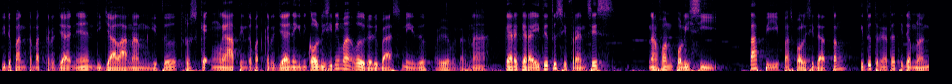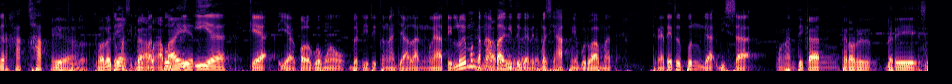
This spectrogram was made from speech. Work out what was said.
di depan tempat kerjanya, di jalanan gitu, terus kayak ngeliatin tempat kerjanya gitu. Kalau di sini mah wah udah dibasmi itu. Iya benar. Nah, gara-gara itu tuh si Francis nelpon polisi. Tapi pas polisi datang itu ternyata tidak melanggar hak-hak Iya, gitu loh. soalnya itu dia masih di tempat publik. Iya, kayak ya kalau gue mau berdiri di tengah jalan ngeliatin lu emang Emang kenapa apa gitu kan? benar-benar. Itu masih haknya bodo amat. Ternyata itu pun nggak bisa menghentikan teror dari si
